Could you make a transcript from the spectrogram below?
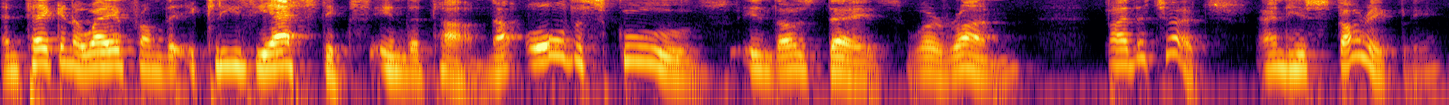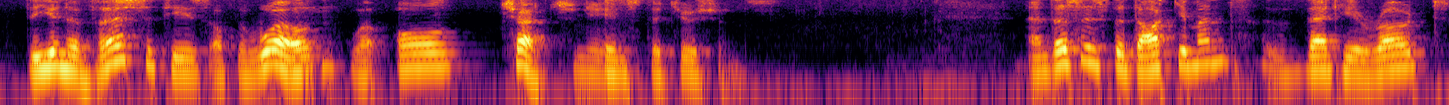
and taken away from the ecclesiastics in the town. Now, all the schools in those days were run by the church, and historically, the universities of the world were all church Yes. institutions. And this is the document that he wrote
